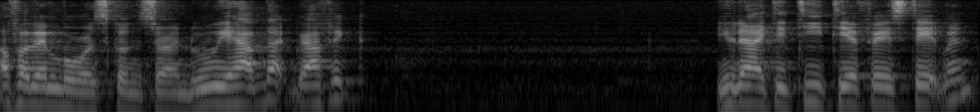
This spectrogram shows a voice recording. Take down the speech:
of a member was concerned. Do we have that graphic? United TTFA statement?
